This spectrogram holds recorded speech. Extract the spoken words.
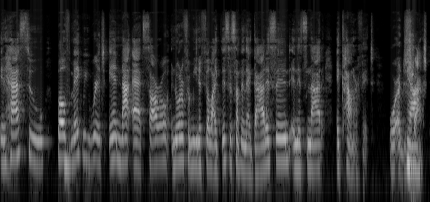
It has to both mm. make me rich and not add sorrow in order for me to feel like this is something that God has sent and it's not a counterfeit or a distraction.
